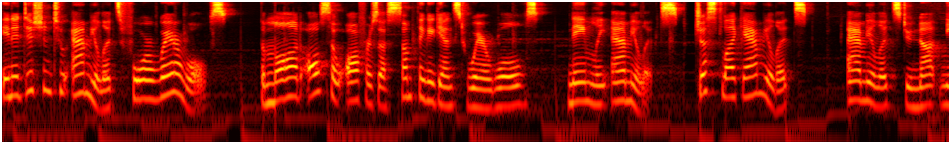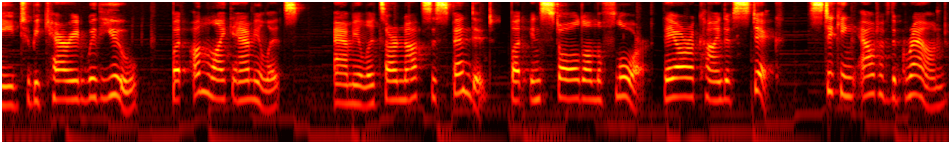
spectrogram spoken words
In addition to amulets for werewolves, the mod also offers us something against werewolves, namely amulets. Just like amulets, amulets do not need to be carried with you, but unlike amulets, Amulets are not suspended, but installed on the floor. They are a kind of stick, sticking out of the ground,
